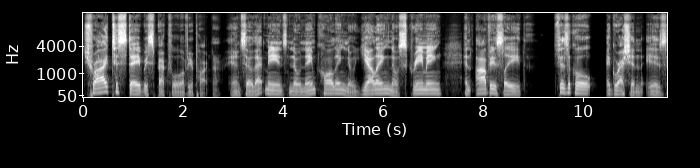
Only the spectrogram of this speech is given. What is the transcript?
try to stay respectful of your partner. And so that means no name calling, no yelling, no screaming. And obviously, physical aggression is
